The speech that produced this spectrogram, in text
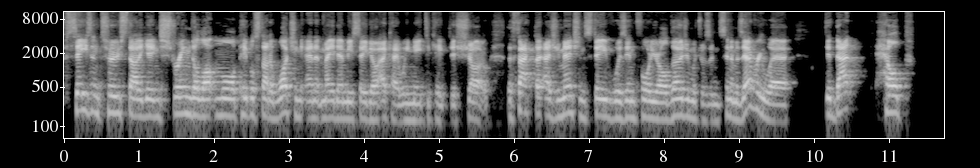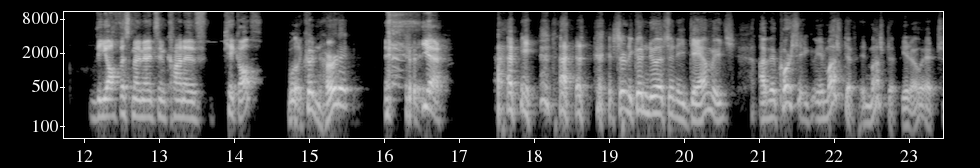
season two started getting streamed a lot more. People started watching, and it made NBC go, okay, we need to keep this show. The fact that, as you mentioned, Steve was in 40 Year Old Virgin, which was in cinemas everywhere, did that help the Office momentum kind of kick off? Well, it couldn't hurt it. yeah. I mean, it certainly couldn't do us any damage. I mean, of course, it, it must have. It must have. You know, it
